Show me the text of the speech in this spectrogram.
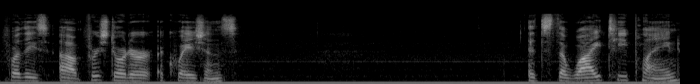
for these uh, first order equations it's the YT plane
